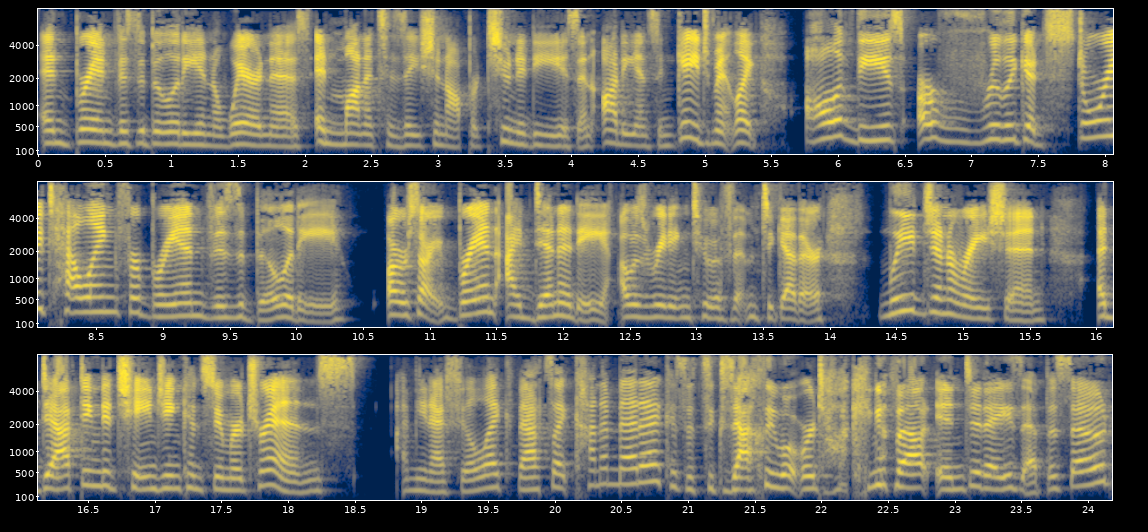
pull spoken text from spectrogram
and brand visibility and awareness and monetization opportunities and audience engagement like all of these are really good storytelling for brand visibility or sorry, brand identity. I was reading two of them together. Lead generation, adapting to changing consumer trends. I mean, I feel like that's like kind of meta because it's exactly what we're talking about in today's episode.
